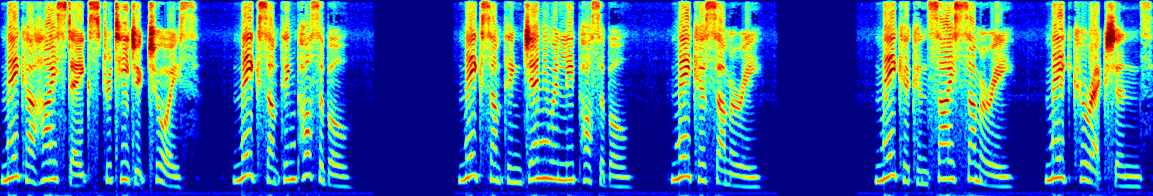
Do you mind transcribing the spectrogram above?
Make a high-stakes strategic choice. Make something possible. Make something genuinely possible. Make a summary. Make a concise summary. Make corrections.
